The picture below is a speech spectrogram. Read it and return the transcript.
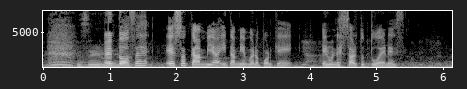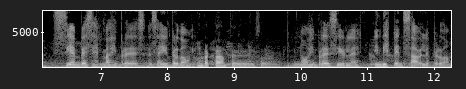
Entonces, eso cambia y también, bueno, porque en un startup tú eres 100 veces más impredecible, perdón. Impactante. No es impredecible, indispensable, perdón.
